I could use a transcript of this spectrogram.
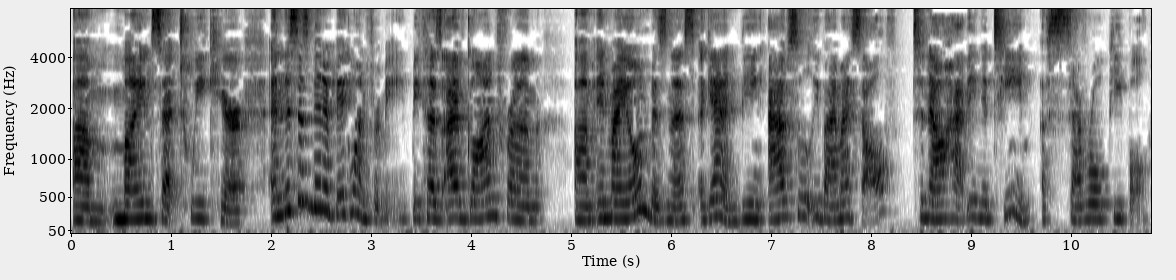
um, mindset tweak here. And this has been a big one for me because I've gone from um, in my own business, again, being absolutely by myself to now having a team of several people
